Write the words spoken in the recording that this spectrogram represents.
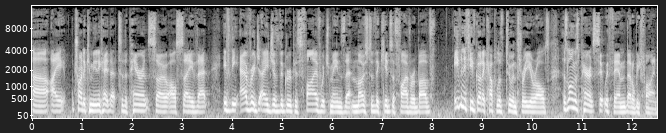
Uh, I try to communicate that to the parents, so I'll say that if the average age of the group is five, which means that most of the kids are five or above, even if you've got a couple of two and three year olds, as long as parents sit with them, that'll be fine.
